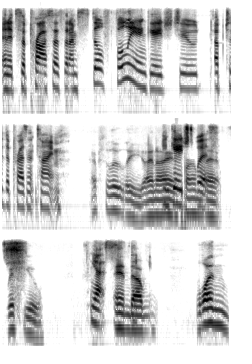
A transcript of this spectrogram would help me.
And it's a process that I'm still fully engaged to up to the present time. Absolutely. And I engaged with. that with you. Yes. And uh, one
